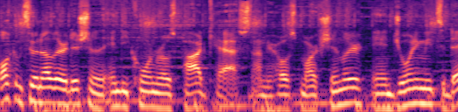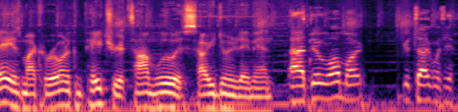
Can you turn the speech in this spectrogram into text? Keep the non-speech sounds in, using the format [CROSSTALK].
Welcome to another edition of the Indy Cornrows podcast. I'm your host, Mark Schindler, and joining me today is my Corona compatriot, Tom Lewis. How are you doing today, man? Uh, doing well, Mark. Good talking with you.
